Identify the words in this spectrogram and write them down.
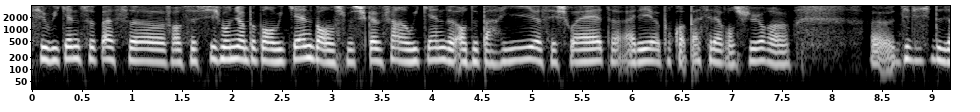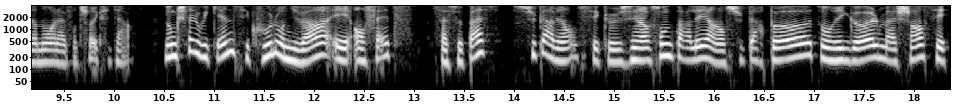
si le week-end se passe, enfin, si je m'ennuie un peu pendant le week-end, bon, je me suis quand même fait un week-end hors de Paris, c'est chouette. allez, pourquoi pas, c'est l'aventure. difficile de dire non à l'aventure, etc. Donc, je fais le week-end, c'est cool, on y va. Et en fait, ça se passe super bien. C'est que j'ai l'impression de parler à un super pote, on rigole, machin, c'est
